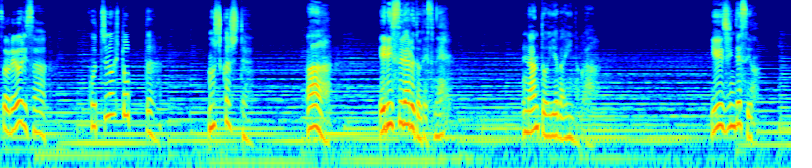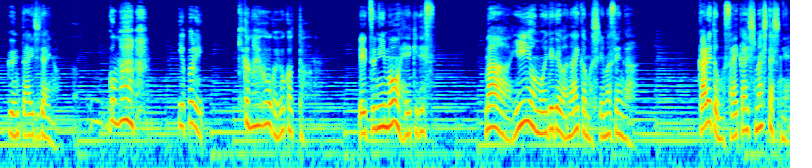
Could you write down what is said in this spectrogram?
それよりさこっちの人ってもしかして。ああエリスラルドですね。何と言えばいいのか。友人ですよ。軍隊時代の。ごめん。やっぱり聞かない方が良かった。別にもう平気です。まあいい思い出ではないかもしれませんが。彼とも再会しましたしね。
